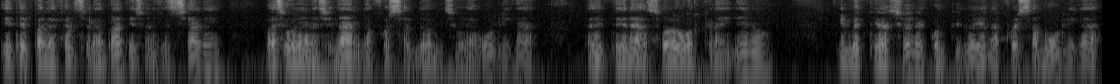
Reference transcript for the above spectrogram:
Existen para la defensa de la patria y son esenciales para la seguridad nacional, las fuerzas de orden y seguridad pública, están integradas solo por carabineros, investigaciones constituyen la fuerza pública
